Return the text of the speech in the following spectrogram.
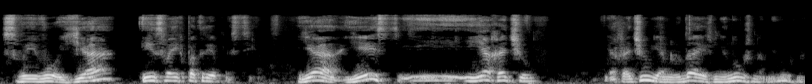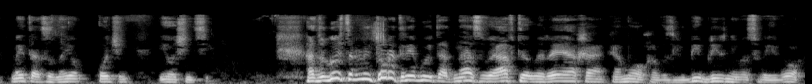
своего «я» и своих потребностей. Я есть, и, я хочу. Я хочу, я нуждаюсь, мне нужно, мне нужно. Мы это осознаем очень и очень сильно. А с другой стороны, Тора требует от нас в автор реаха камоха, возлюби ближнего своего,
